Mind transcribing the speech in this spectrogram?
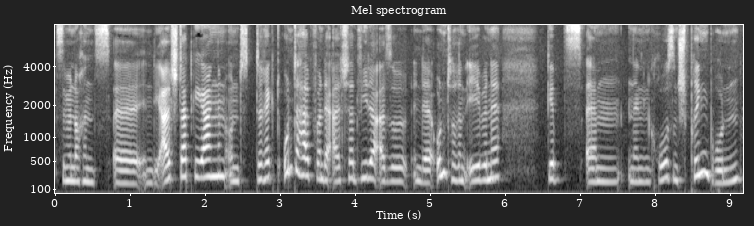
sind wir noch ins, äh, in die Altstadt gegangen und direkt unterhalb von der Altstadt wieder, also in der unteren Ebene, gibt es ähm, einen großen Springbrunnen.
